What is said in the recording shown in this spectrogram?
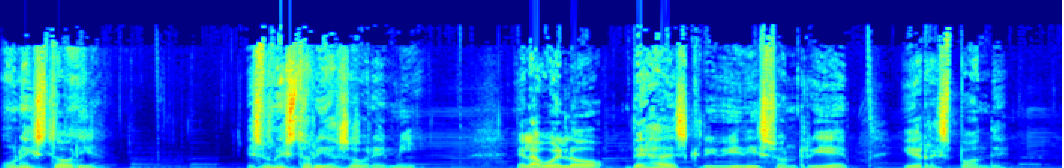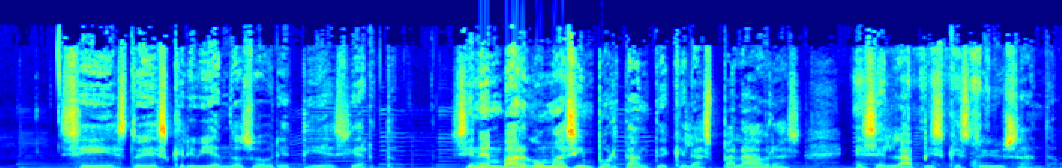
¿Una historia? ¿Es una historia sobre mí? El abuelo deja de escribir y sonríe y responde, sí, estoy escribiendo sobre ti, es cierto. Sin embargo, más importante que las palabras es el lápiz que estoy usando.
